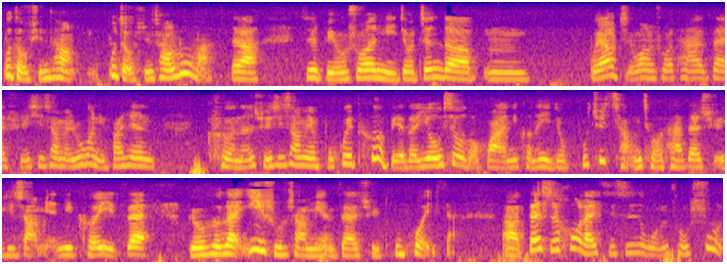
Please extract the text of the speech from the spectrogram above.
不走寻常不走寻常路嘛，对吧？就比如说你就真的嗯不要指望说他在学习上面，如果你发现。可能学习上面不会特别的优秀的话，你可能也就不去强求他在学习上面。你可以在，比如说在艺术上面再去突破一下啊。但是后来其实我们从数，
